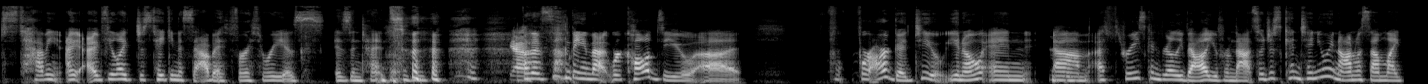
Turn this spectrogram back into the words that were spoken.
just having I, I feel like just taking a Sabbath for a three is is intense. yeah but it's something that we're called to uh f- for our good too you know and Mhm. um a threes can really value from that so just continuing on with some like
